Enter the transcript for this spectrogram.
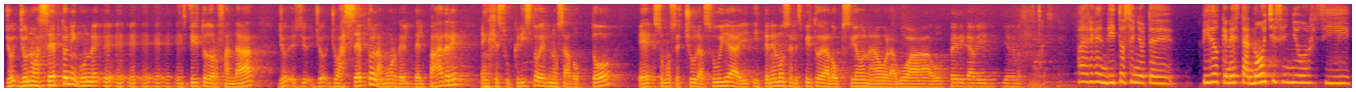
Yo, yo no acepto ningún eh, eh, eh, espíritu de orfandad. Yo, yo, yo, acepto el amor del, del, Padre en Jesucristo. Él nos adoptó. Somos hechura suya y, tenemos el espíritu de adopción ahora. ¡Wow! Fer y Gaby, llévenos Padre bendito, Señor, te Pido que en esta noche, Señor, si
